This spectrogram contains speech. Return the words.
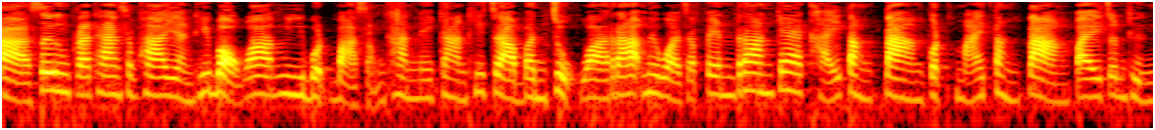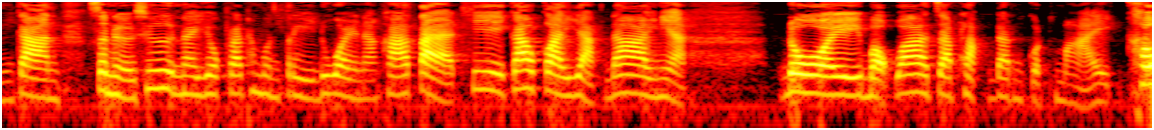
ค่ะซึ่งประธานสภาอย่างที่บอกว่ามีบทบาทสำคัญในการที่จะบรรจุวาระไม่ว่าจะเป็นร่างแก้ไขต่างๆ กฎหมายต่างๆ ไปจนถึงการเสนอชื่อนายกรัฐมนตรีด้วยนะคะ แต่ที่ก้าวไกลอยากได้เนี่ยโดยบอกว่าจะผลักดันกฎหมายเขา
